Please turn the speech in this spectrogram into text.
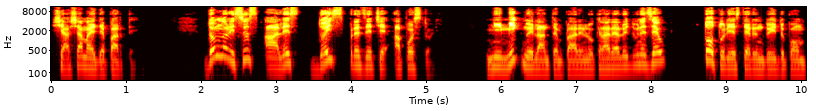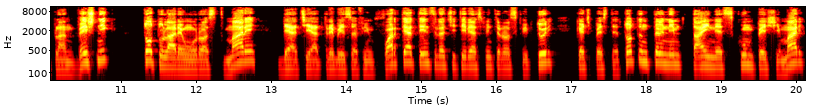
și așa mai departe. Domnul Isus a ales 12 apostoli. Nimic nu-i la întâmplare în lucrarea lui Dumnezeu, totul este rânduit după un plan veșnic, totul are un rost mare, de aceea trebuie să fim foarte atenți la citirea Sfintelor Scripturi, căci peste tot întâlnim taine scumpe și mari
